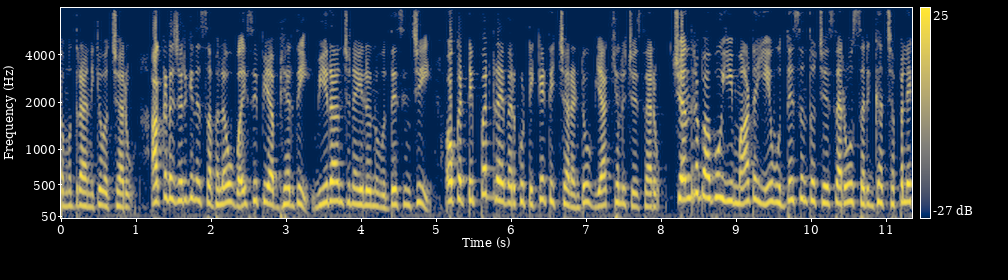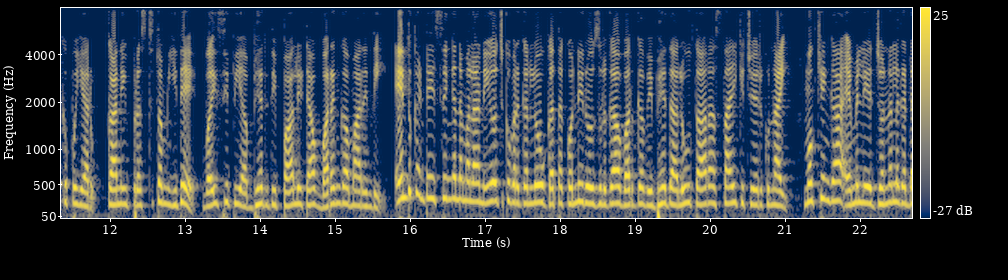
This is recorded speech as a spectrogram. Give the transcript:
సముద్రానికి వచ్చారు. అక్కడ జరిగిన సభలో వైసీపీ అభ్యర్థి వీరాంజనేయులను ఉద్దేశించి ఒక టిప్పర్ డ్రైవర్కు టికెట్ ఇచ్చారంటూ వ్యాఖ్యలు చేశారు. చంద్రబాబు ఈ మాట ఏ ఉద్దేశంతో చేశారో సరిగ్గా చెప్పలేకపోయారు. కానీ ప్రస్తుతం ఇదే వైసీపీ అభ్యర్థి పాలిట వరంగా మారింది. ఎందుకంటే సింగనమల నియోజకవర్గంలో గత కొన్ని రోజులుగా వర్గ విభేదాలు తారాస్థాయికి చేరుకున్నాయి. ముఖ్యంగా ఎమ్మెల్యే జొన్నలగడ్డ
